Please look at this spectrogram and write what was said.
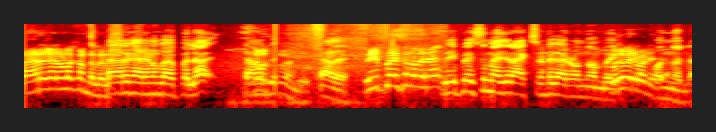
ടയർ കാര്യങ്ങളൊക്കെ ഉണ്ടല്ലോ ടയർ കാര്യങ്ങളും കുഴപ്പമില്ല. അതെ. റീപ്ലേസ് മേജർ ആക്സിഡന്റ് സംഭവിക്കില്ല. ഒന്നുമില്ല.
